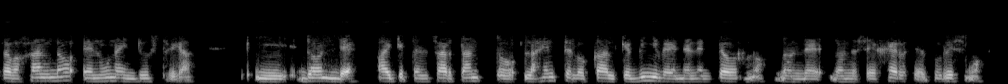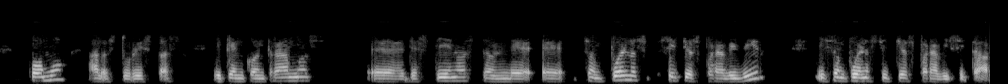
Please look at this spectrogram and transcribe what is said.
trabajando en una industria y donde hay que pensar tanto la gente local que vive en el entorno donde, donde se ejerce el turismo como a los turistas y que encontramos eh, destinos donde eh, son buenos sitios para vivir y son buenos sitios para visitar.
